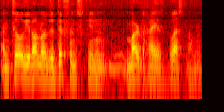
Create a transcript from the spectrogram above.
until you don't know the difference between Mordechai is blessed and Haman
